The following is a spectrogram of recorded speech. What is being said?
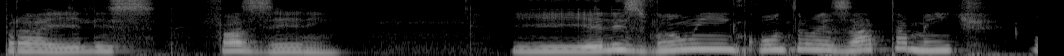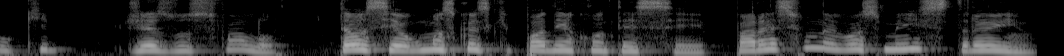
para eles fazerem. E eles vão e encontram exatamente o que Jesus falou. Então, assim, algumas coisas que podem acontecer. Parece um negócio meio estranho.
